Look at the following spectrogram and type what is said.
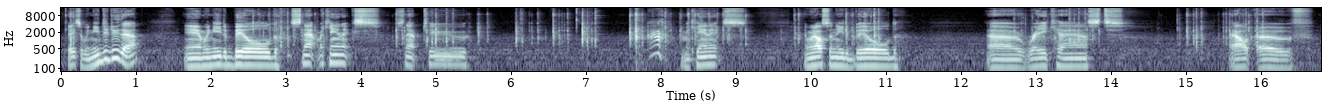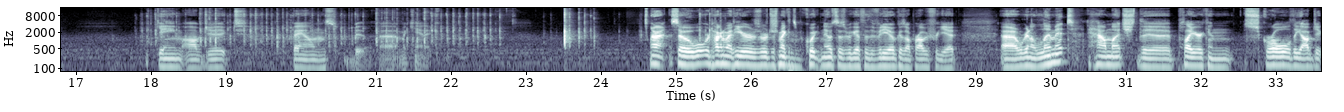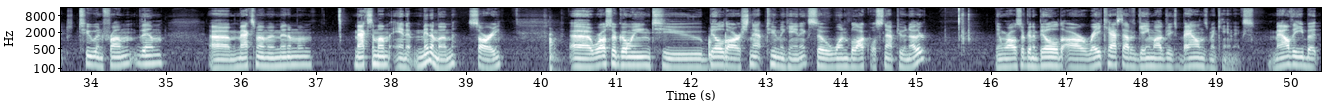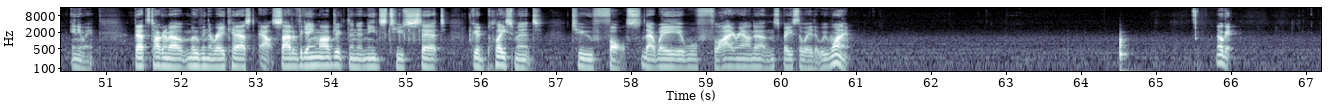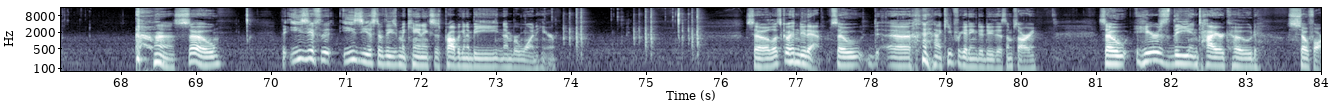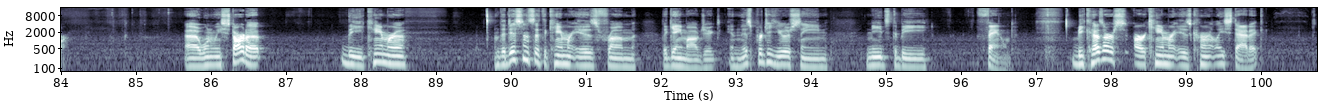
Okay, so we need to do that. And we need to build snap mechanics, snap to ah, mechanics. And we also need to build uh, raycast out of game object bounds uh, mechanic. Alright, so what we're talking about here is we're just making some quick notes as we go through the video because I'll probably forget. Uh, we're going to limit how much the player can scroll the object to and from them. Uh, maximum and minimum. Maximum and at minimum, sorry. Uh, we're also going to build our snap to mechanics, so one block will snap to another. Then we're also going to build our raycast out of game objects bounds mechanics. Mouthy, but anyway. That's talking about moving the raycast outside of the game object, then it needs to set good placement to false. That way it will fly around out in space the way that we want it. Okay. so, the easiest, the easiest of these mechanics is probably going to be number one here. So let's go ahead and do that. So uh, I keep forgetting to do this. I'm sorry. So here's the entire code so far. Uh, when we start up, the camera, the distance that the camera is from the game object in this particular scene needs to be found. Because our, our camera is currently static,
